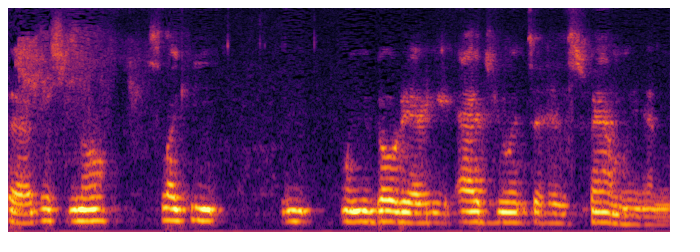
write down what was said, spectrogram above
Yeah, just you know, it's like he, he when you go there, he adds you into his family and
